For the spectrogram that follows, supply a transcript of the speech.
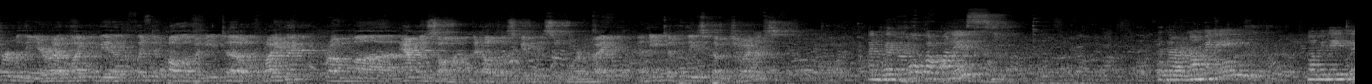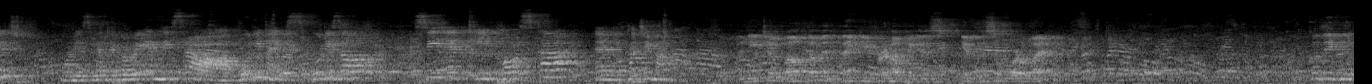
term of the year, I'd like to, be, I'd like to call up Anita Reinick from uh, Amazon to help us give this award away. Anita, please come join us. And we have four companies that are nominated, nominated for this category, and these are Budimex, Budizol, CNE Polska, and Kajima. Anita, welcome, and thank you for helping us give this award away. Good evening,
